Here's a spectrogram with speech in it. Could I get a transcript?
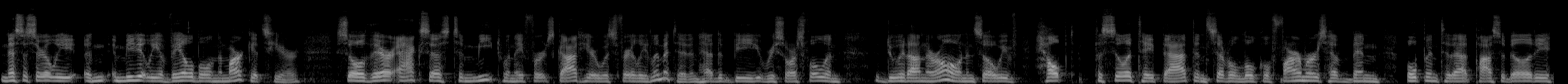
necessarily immediately available in the markets here. So their access to meat when they first got here was fairly limited and had to be resourceful and do it on their own. And so we've helped facilitate that, and several local farmers have been open to that possibility.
